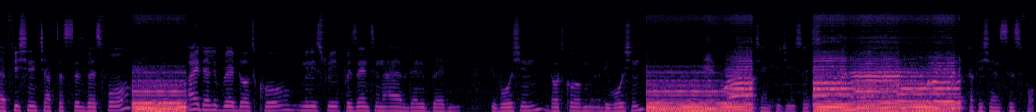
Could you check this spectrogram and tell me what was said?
Ephesians chapter 6, verse 4. iDailyBread.co ministry presenting I have Daily Bread devotion.co uh, devotion. Thank you, Jesus. Ephesians 6 4.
